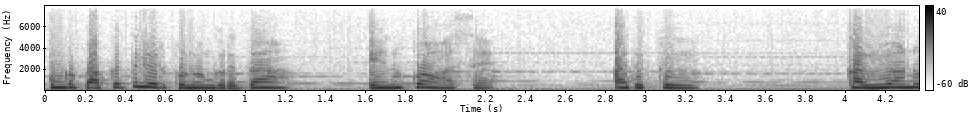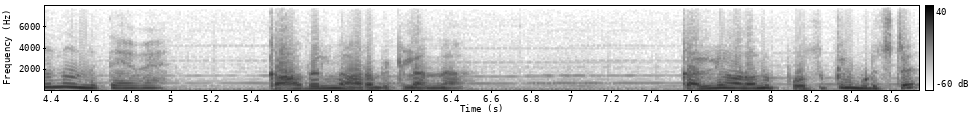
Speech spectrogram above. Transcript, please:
உங்க பக்கத்துல இருக்கணுங்கிறதா எனக்கும் ஆசை. அதுக்கு கல்யாணம்னு ஒண்ணு தேவை. காதல்னு ஆரம்பிக்கலன்னா கல்யாணம்னு பொசுக்குன்னு முடிச்சிட்ட?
